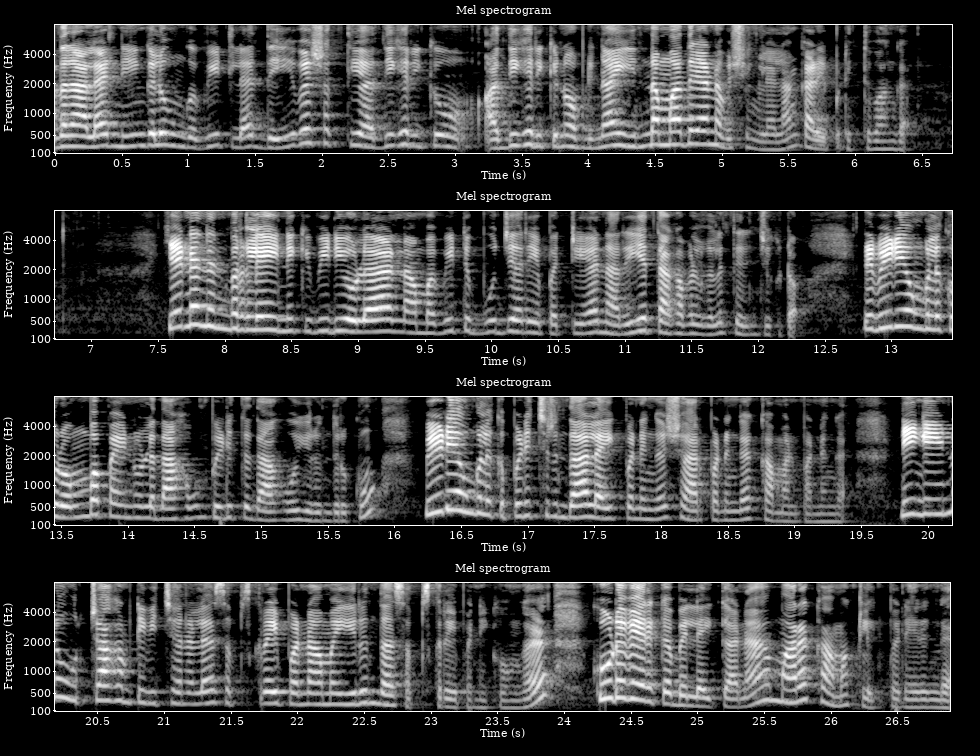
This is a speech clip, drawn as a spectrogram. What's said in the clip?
அதனால் நீங்களும் உங்கள் வீட்டில் தெய்வ சக்தி அதிகரிக்கும் அதிகரிக்கணும் அப்படின்னா இந்த மாதிரியான விஷயங்களெல்லாம் கடைபிடித்து வாங்க. என்ன நண்பர்களே இன்றைக்கி வீடியோவில் நம்ம வீட்டு பூஜாரியை பற்றிய நிறைய தகவல்களை தெரிஞ்சுக்கிட்டோம். இந்த வீடியோ உங்களுக்கு ரொம்ப பயனுள்ளதாகவும் பிடித்ததாகவும் இருந்திருக்கும். வீடியோ உங்களுக்கு பிடிச்சிருந்தா லைக் பண்ணுங்கள் ஷேர் பண்ணுங்கள் கமெண்ட் பண்ணுங்கள் நீங்கள் இன்னும் உற்சாகம் டிவி சேனலை சப்ஸ்கிரைப் பண்ணாமல் இருந்தால் சப்ஸ்கிரைப் பண்ணிக்கோங்க. கூடவே இருக்க பெல்லைக்கான மறக்காமல் கிளிக் பண்ணிடுங்க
